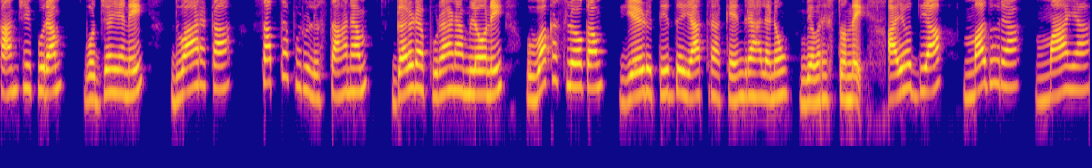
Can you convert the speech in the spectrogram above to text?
కాంచీపురం ఉజ్జయిని ద్వారక సప్తపురులు స్థానం గరుడ పురాణంలోని ఒక శ్లోకం ఏడు తీర్థయాత్ర కేంద్రాలను వివరిస్తుంది. అయోధ్య మధుర మాయ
